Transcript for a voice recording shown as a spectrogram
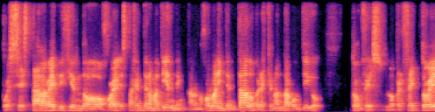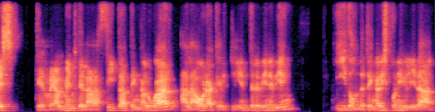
pues está a la vez diciendo, joder, esta gente no me atienden, a lo mejor lo han intentado, pero es que no anda contigo. Entonces, lo perfecto es que realmente la cita tenga lugar a la hora que el cliente le viene bien y donde tenga disponibilidad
